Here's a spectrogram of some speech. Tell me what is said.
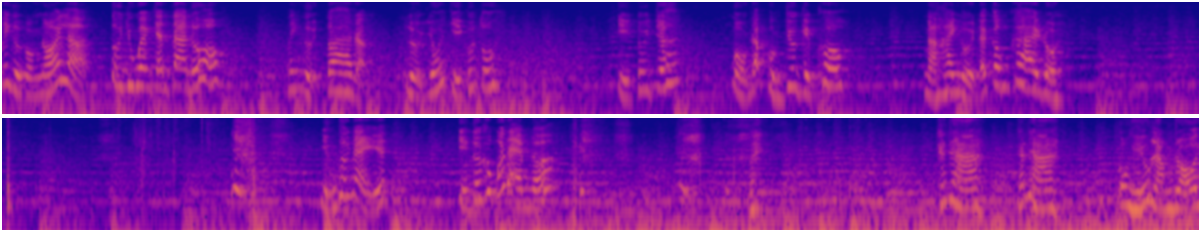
Mấy người còn nói là tôi du quan cho anh ta nữa không? Mấy người toa rập Lừa dối chị của tôi. Chị tôi chết Mồ đắp còn chưa kịp khô. Mà hai người đã công khai rồi Những thứ này á. Chị tôi không có thèm nữa. Khánh Hà Khánh Hà Con hiểu lầm rồi.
